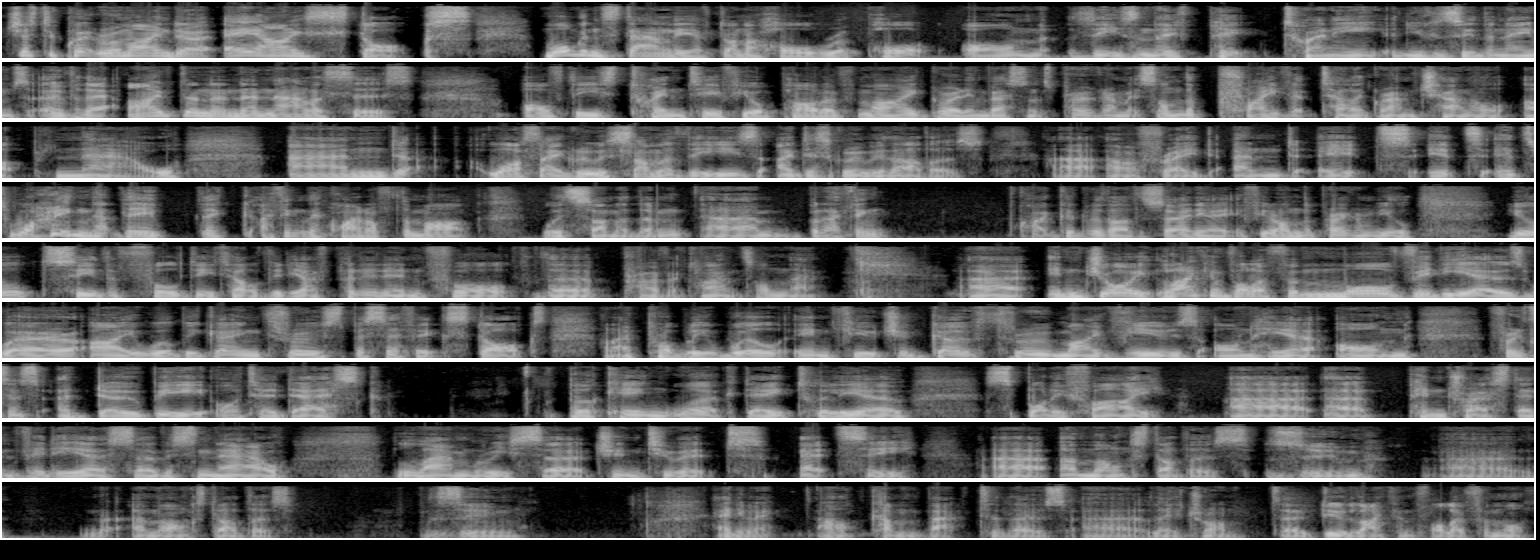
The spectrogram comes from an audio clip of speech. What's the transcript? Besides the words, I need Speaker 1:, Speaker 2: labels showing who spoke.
Speaker 1: Just a quick reminder AI stocks. Morgan Stanley have done a whole report on these and they've picked 20, and you can see the names over there. I've done an analysis of these 20. If you're part of my Great Investments program, it's on the private Telegram channel up now. And whilst I agree with some of these, I disagree with others. Uh, I'm afraid, and it's it's it's worrying that they they I think they're quite off the mark with some of them. Um, but I think quite good with others. So anyway, if you're on the program, you'll you'll see the full detailed video. I've put it in for the private clients on there. Uh, enjoy, like and follow for more videos where I will be going through specific stocks. And I probably will in future go through my views on here on, for instance, Adobe, Autodesk, Booking, Workday, Twilio, Spotify, uh, uh, Pinterest, Nvidia, ServiceNow, Lam Research, Intuit, Etsy, uh, amongst others, Zoom, uh, amongst others, Zoom. Anyway, I'll come back to those uh, later on. So do like and follow for more.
